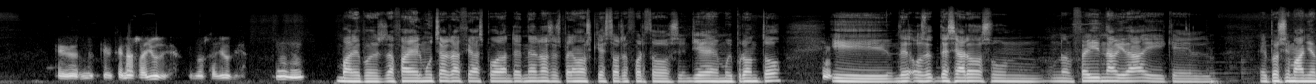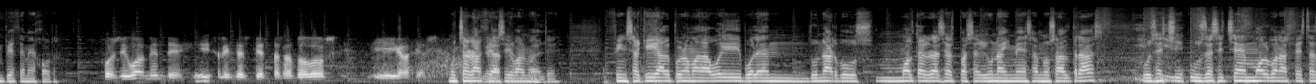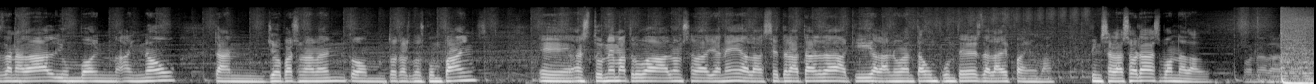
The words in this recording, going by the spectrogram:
que, que- que nos ayude, que nos ayude. Ujú. Vale, pues Rafael, muchas gracias por atendernos. Esperemos que estos refuerzos lleguen muy pronto y de- os desearos un, una feliz Navidad y que el, el próximo año empiece mejor. Pues igualmente, y felices fiestas a todos y gracias. Muchas gràcies, igualmente. Fins aquí el programa d'avui. Volem donar-vos moltes gràcies per seguir un any més amb nosaltres. Us, us desitgem molt bones festes de Nadal i un bon any nou, tant jo personalment com tots els meus companys. Eh, ens tornem a trobar l'11 de gener a les 7 de la tarda aquí a la 91.3 de la FM. Fins aleshores, bon Nadal. Bon Nadal.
